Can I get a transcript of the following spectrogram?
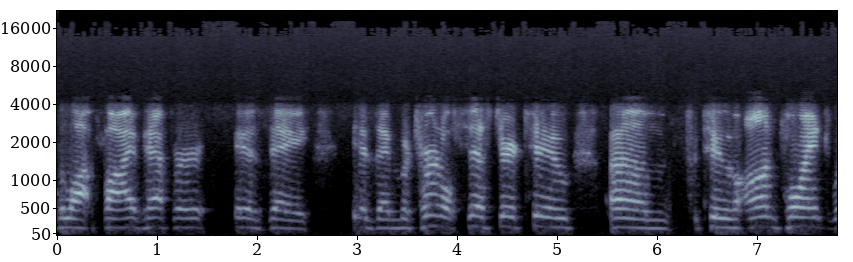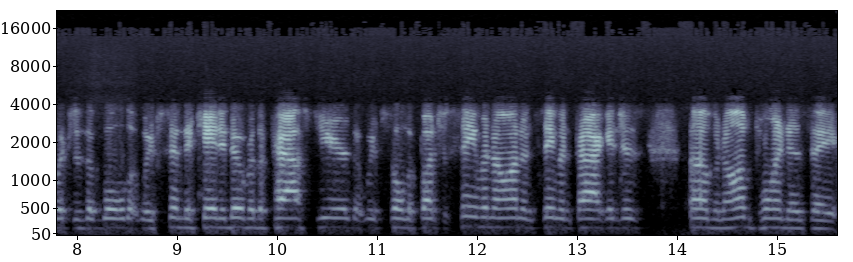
The lot five heifer is a is a maternal sister to um, to On Point, which is a bull that we've syndicated over the past year that we've sold a bunch of semen on and semen packages. Um, and On Point is a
